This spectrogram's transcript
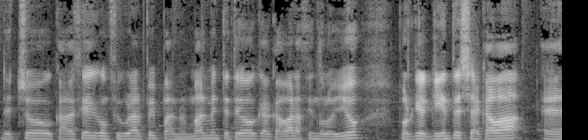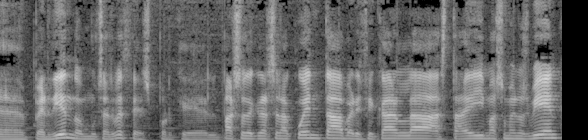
De hecho, cada vez que hay que configurar PayPal, normalmente tengo que acabar haciéndolo yo porque el cliente se acaba eh, perdiendo muchas veces. Porque el paso de crearse la cuenta, verificarla, hasta ahí más o menos bien.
